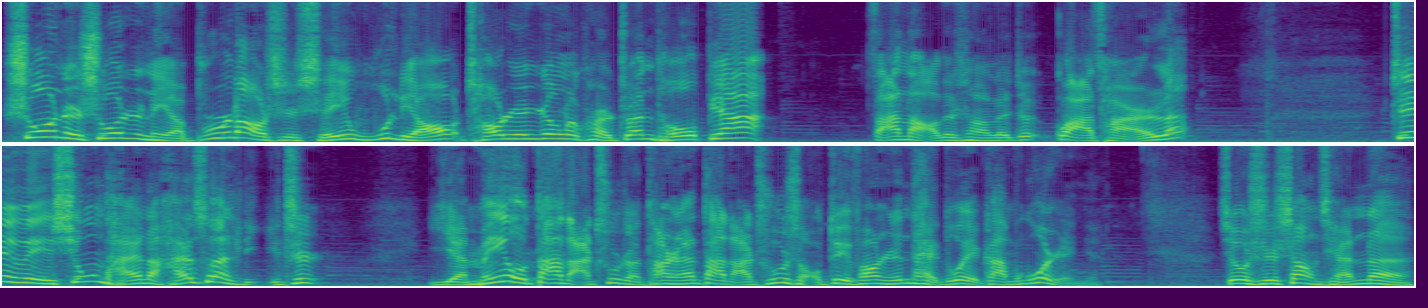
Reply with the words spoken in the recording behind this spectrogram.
说着说着呢，也不知道是谁无聊，朝人扔了块砖头，啪，砸脑袋上了，就挂彩了。这位兄台呢还算理智，也没有大打出手。当然大打出手，对方人太多，也干不过人家。就是上前呢，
